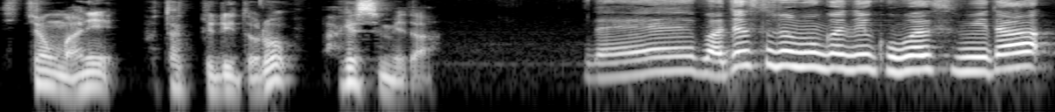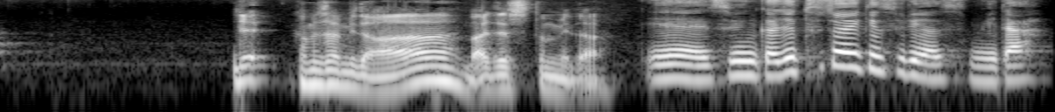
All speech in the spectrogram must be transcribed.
시청 많이 부탁드리도록 하겠습니다. 네, 마제스 전문가님 고맙습니다. 네, 감사합니다. 마제스토입니다. 예, 지금까지 투자의 기술이었습니다.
